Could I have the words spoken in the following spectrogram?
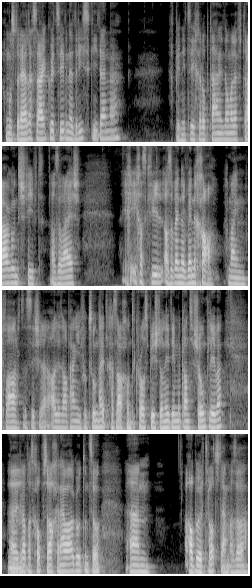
ich muss dir ehrlich sagen, gut 37 dann. äh, Ich bin nicht sicher, ob der nicht nochmal einen Vertrag unterschreibt. Also, weißt ich, ich habe das Gefühl, also wenn er, wenn er kann, ich meine, klar, das ist äh, alles abhängig von gesundheitlichen Sachen und der Crosby ist da nicht immer ganz verschont geblieben. Äh, gerade was Kopfsachen auch angeht und so. Ähm, aber trotzdem, also,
